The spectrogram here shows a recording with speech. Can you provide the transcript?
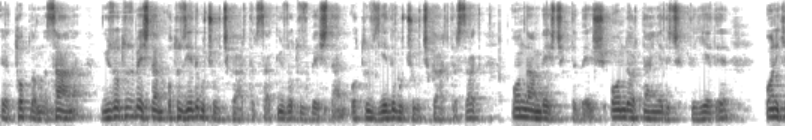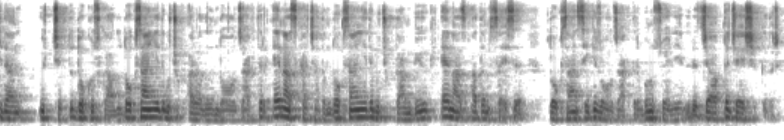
Evet, toplamını sağına 135'ten 37,5'u çıkartırsak 135'ten 37,5'u çıkartırsak 10'dan 5 çıktı 5, 14'ten 7 çıktı 7, 12'den 3 çıktı 9 kaldı. 97,5 aralığında olacaktır. En az kaç adım? 97,5'tan büyük en az adım sayısı 98 olacaktır. Bunu söyleyebiliriz. Cevap da C şıkkıdır.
